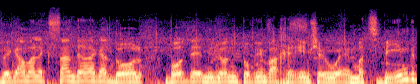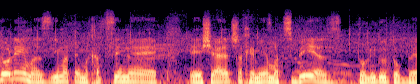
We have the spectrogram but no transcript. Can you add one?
וגם אלכסנדר הגדול, ועוד אה, מיליונים טובים ואחרים שהיו אה, מצביעים גדולים, אז אם אתם מחפשים אה, אה, שהילד שלכם יהיה מצביא, אז תולידו אותו ב...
